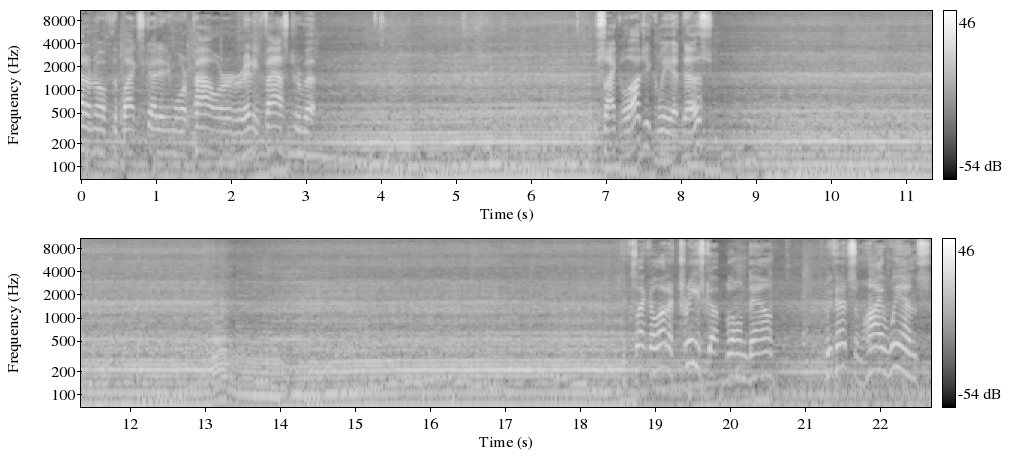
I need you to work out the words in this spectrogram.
I don't know if the bike's got any more power or any faster, but psychologically it does. Looks like a lot of trees got blown down. We've had some high winds.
